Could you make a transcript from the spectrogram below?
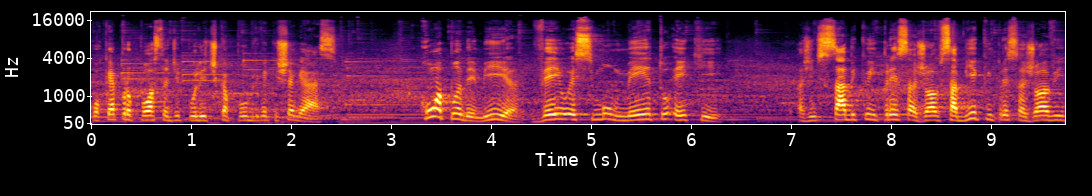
qualquer proposta de política pública que chegasse. Com a pandemia veio esse momento em que a gente sabe que o imprensa jovem, sabia que o imprensa jovem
